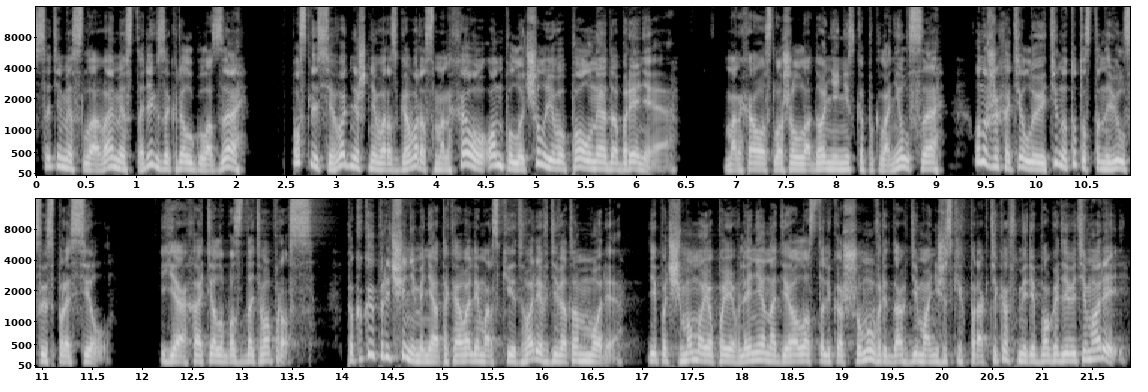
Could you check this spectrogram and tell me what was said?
С этими словами старик закрыл глаза. После сегодняшнего разговора с Манхао он получил его полное одобрение. Манхао сложил ладони и низко поклонился. Он уже хотел уйти, но тут остановился и спросил. «Я хотел бы задать вопрос. По какой причине меня атаковали морские твари в Девятом море? И почему мое появление наделало столько шума в рядах демонических практиков в мире бога Девяти морей?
